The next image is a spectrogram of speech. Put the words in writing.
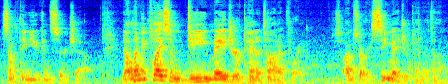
something you can search out. Now let me play some D major pentatonic for you. I'm sorry, C major pentatonic.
